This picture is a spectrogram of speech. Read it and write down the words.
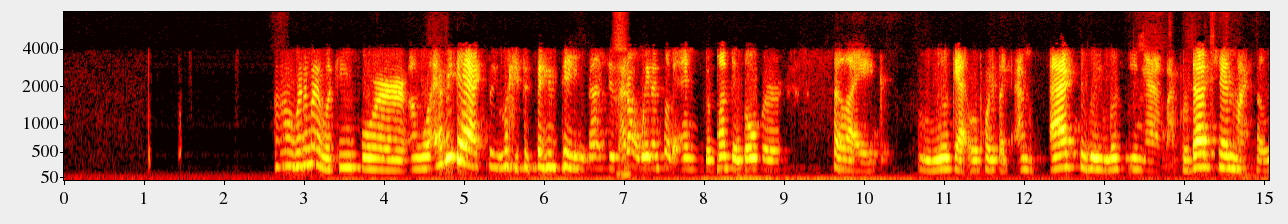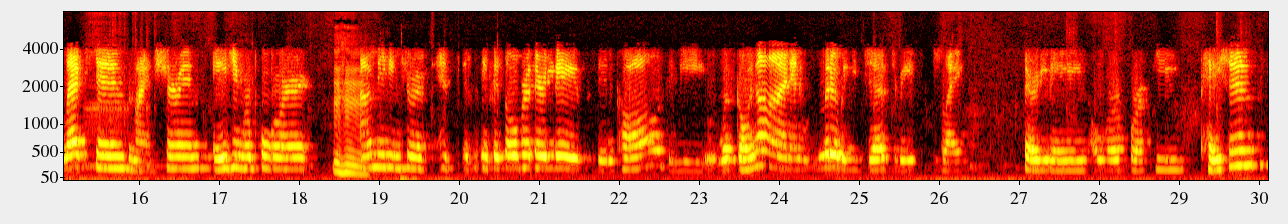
Oh, what am I looking for? Um, well, every day I actually look at the same thing. Not just I don't wait until the end the month is over to like look at reports. Like I'm actively looking at my production, my collections, my insurance, aging report, Mm-hmm. I'm making sure if, if, if it's over 30 days, did we call? Did we, what's going on? And literally we just reached like 30 days over for a few patients.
